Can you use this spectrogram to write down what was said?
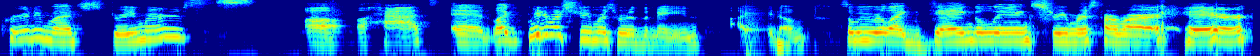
pretty much streamers, uh, a hat, and like pretty much streamers were the main item. So we were like dangling streamers from our hair.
